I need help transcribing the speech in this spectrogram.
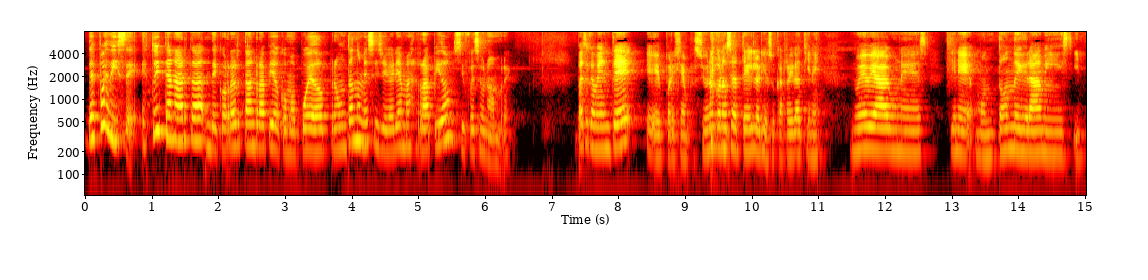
Después dice, estoy tan harta de correr tan rápido como puedo, preguntándome si llegaría más rápido si fuese un hombre. Básicamente, eh, por ejemplo, si uno conoce a Taylor y a su carrera, tiene nueve álbumes, tiene un montón de Grammys y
